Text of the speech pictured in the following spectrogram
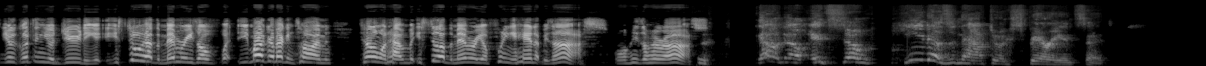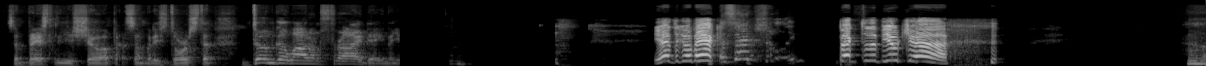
you're neglecting your duty. You, you still have the memories of. what- You might go back in time and tell him what happened, but you still have the memory of putting your hand up his ass, or his or her ass. No, no, it's so he doesn't have to experience it. So basically, you show up at somebody's doorstep. Don't go out on Friday. You have to go back, Essentially. back to the future. Hmm.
